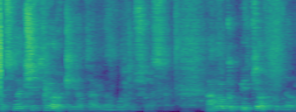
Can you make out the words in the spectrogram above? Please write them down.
То есть на четверке я тогда буду сейчас. А ну-ка пятерку давай.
